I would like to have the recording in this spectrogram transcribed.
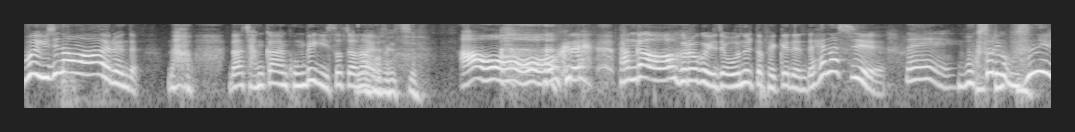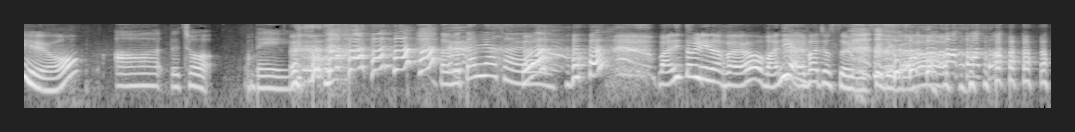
왜 이제 나와 이랬는데 나 나 잠깐 공백이 있었잖아. 이래서 그랬지. 아, 어, 어, 어, 그래. 반가워. 그러고 이제 오늘 또 뵙게 됐는데, 혜나씨, 네. 목소리가 무슨 일이에요? 아, 네, 저, 네. 너무 떨려서요. 많이 떨리나 봐요. 많이 얇아졌어요, 목소리가.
